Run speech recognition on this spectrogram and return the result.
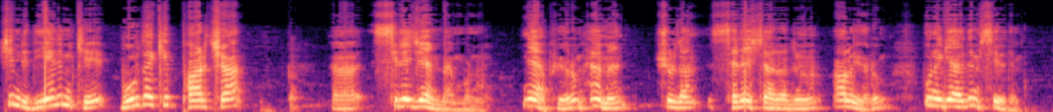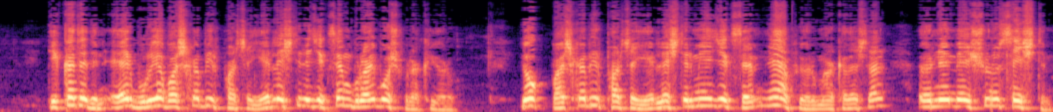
Şimdi diyelim ki buradaki parça e, sileceğim ben bunu. Ne yapıyorum? Hemen şuradan select aracını alıyorum. Bunu geldim sildim. Dikkat edin eğer buraya başka bir parça yerleştireceksem burayı boş bırakıyorum. Yok başka bir parça yerleştirmeyeceksem ne yapıyorum arkadaşlar? Örneğin ben şunu seçtim.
